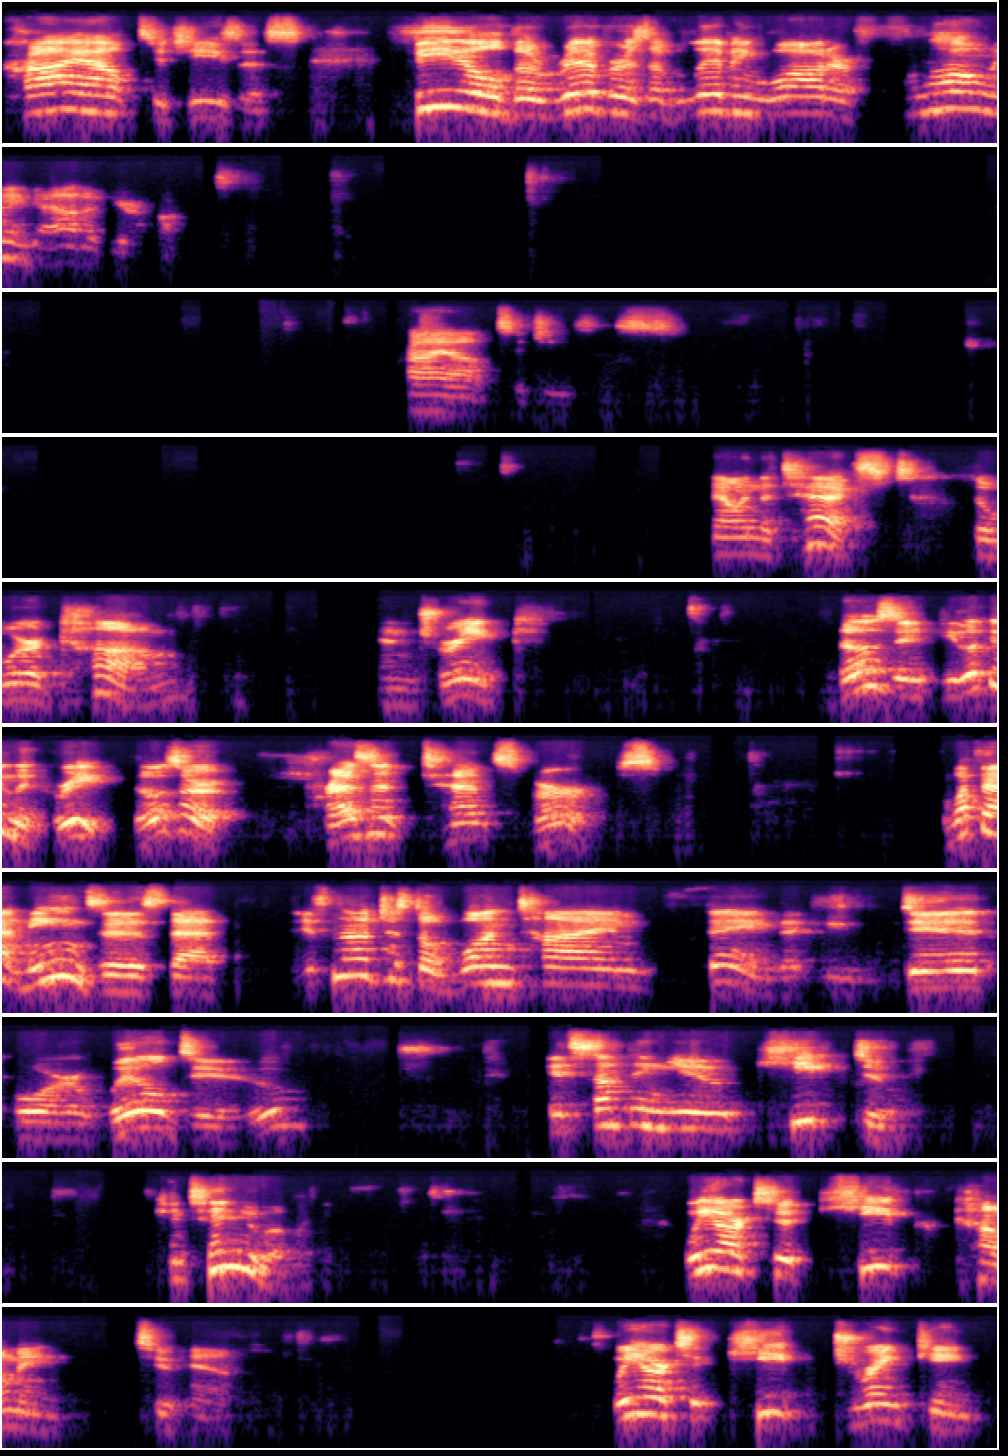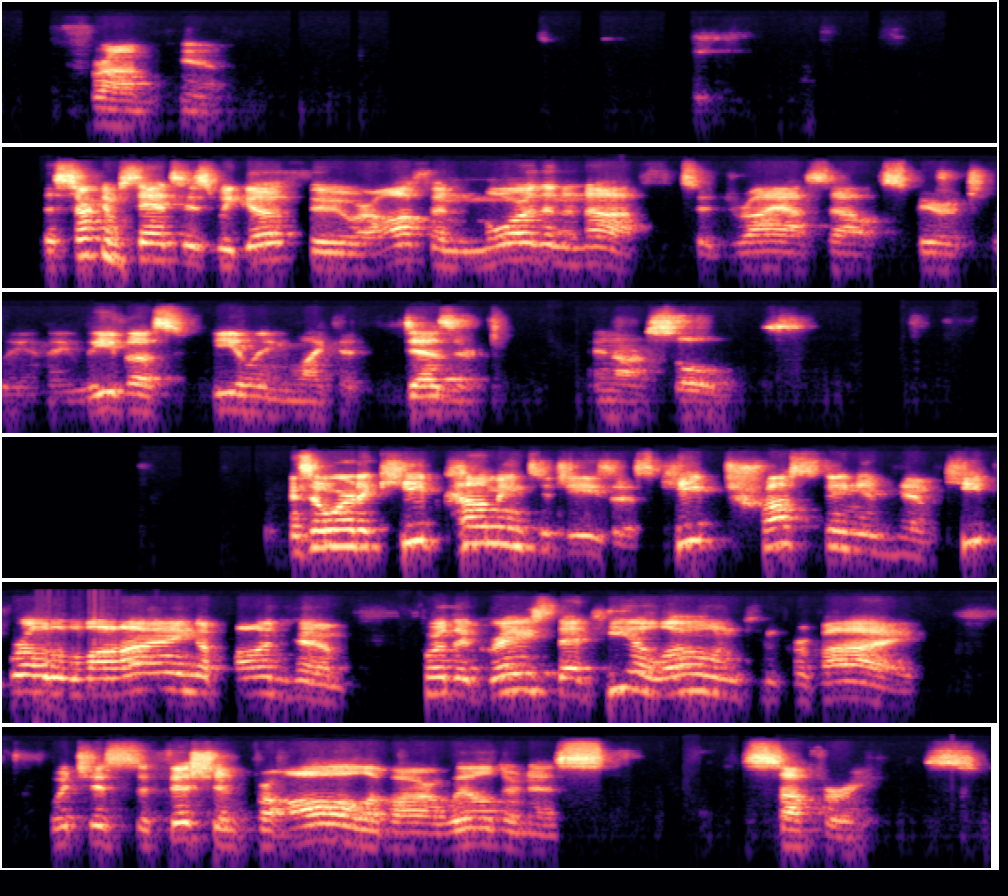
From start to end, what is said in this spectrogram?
Cry out to Jesus. Feel the rivers of living water flowing out of your heart. Cry out to Jesus. Now, in the text, the word come and drink, those, if you look in the Greek, those are present tense verbs. What that means is that it's not just a one time thing that you did or will do, it's something you keep doing continually. We are to keep coming to Him. We are to keep drinking from him. the circumstances we go through are often more than enough to dry us out spiritually, and they leave us feeling like a desert in our souls. And so we're to keep coming to Jesus, keep trusting in Him, keep relying upon Him for the grace that He alone can provide, which is sufficient for all of our wilderness sufferings.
